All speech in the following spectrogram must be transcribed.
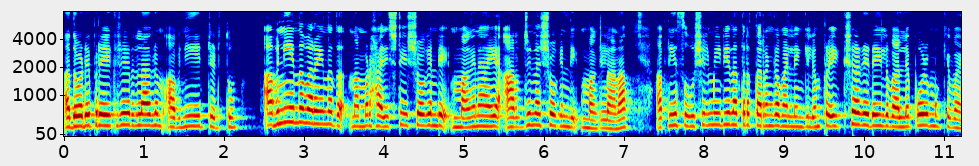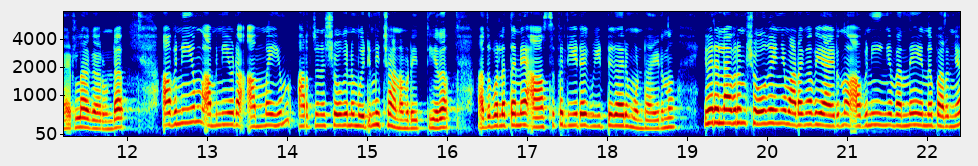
അതോടെ പ്രേക്ഷകരെല്ലാവരും അവനിയെ ഏറ്റെടുത്തു. അവനി എന്ന് പറയുന്നത് നമ്മുടെ ഹരിശ്രീ അശോകന്റെ മകനായ അർജുൻ അശോകന്റെ മകളാണ്. അവനി സോഷ്യൽ മീഡിയയിൽ അത്ര തരംഗമല്ലെങ്കിലും പ്രേക്ഷകരുടെ ഇടയിൽ വല്ലപ്പോഴും ഒക്കെ വൈറലാകാറുണ്ട്. അവനിയും അവനിയുടെ അമ്മയും അർജുൻ അശോകനും ഒരുമിച്ചാണ് അവിടെ എത്തിയത്. അതുപോലെ തന്നെ ആസിഫ് അലിയുടെ വീട്ടുകാരും ഉണ്ടായിരുന്നു. ഇവരെല്ലാവരും ഷോ കഴിഞ്ഞ് മടങ്ങവെയായിരുന്നു. അവനി ഇങ്ങ് വന്നേ എന്ന് പറഞ്ഞ്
